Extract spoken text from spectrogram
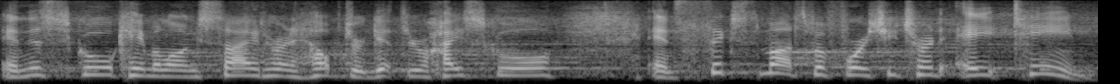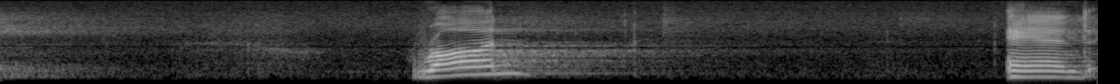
And this school came alongside her and helped her get through high school. And six months before she turned 18, Ron and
